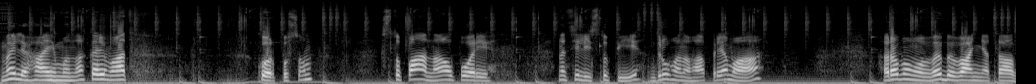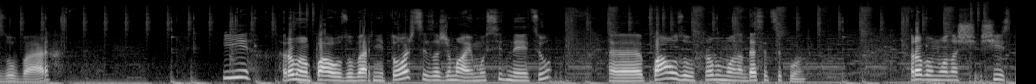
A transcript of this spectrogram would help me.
Ми лягаємо на каремат корпусом, стопа на опорі на цілій стопі, друга нога пряма. Робимо вибивання тазу вверх. І робимо паузу в верхній точці, зажимаємо сідницю. Е, Паузу робимо на 10 секунд. Робимо на 6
